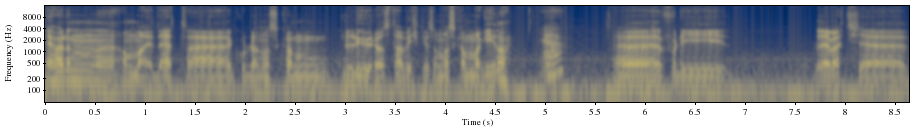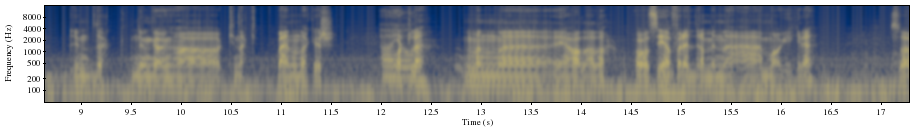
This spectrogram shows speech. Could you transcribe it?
Jeg har en eh, annen idé til hvordan vi kan lure oss til å virke som vi kan magi. da. Ja. Eh, fordi jeg vet ikke om dere noen gang har knekt beina deres jo. ordentlig. Men eh, jeg har det, da. Og siden foreldrene mine er magikere, så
